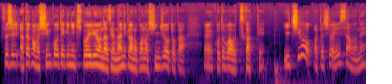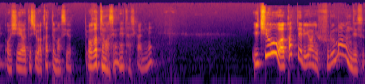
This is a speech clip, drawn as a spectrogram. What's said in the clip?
そしてあたかも信仰的に聞こえるような何かのこの心情とか言葉を使って一応私はイエス様のね教え私分かってますよ。分かってますよね確かにね。一応分かってるように振る舞うんです。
